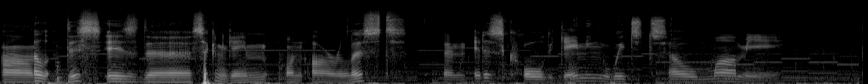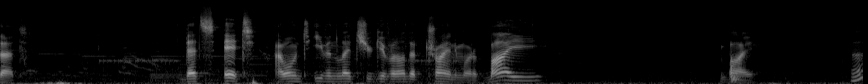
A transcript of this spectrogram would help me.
Um, well, this is the second game on our list, and it is called Gaming with Mommy. That. That's it. I won't even let you give another try anymore. Bye. Bye. Huh?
